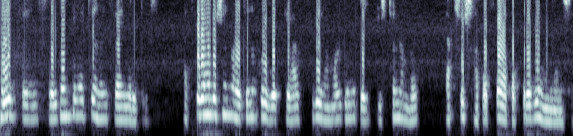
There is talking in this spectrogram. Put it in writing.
Hello friends welcome to my channel primary tips আজকে আমাদের সঙ্গে আলোচনা করব ক্লাস থ্রি আমার গণিতের পৃষ্ঠা নাম্বার একশো সাতাত্তর, আটাত্তর এবং উনআশি।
